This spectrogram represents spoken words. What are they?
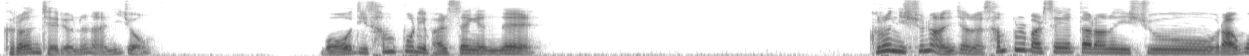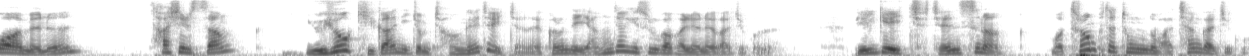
그런 재료는 아니죠. 뭐 어디 산불이 발생했네. 그런 이슈는 아니잖아요. 산불 발생했다라는 이슈라고 하면은 사실상 유효 기간이 좀 정해져 있잖아요. 그런데 양자 기술과 관련해 가지고는 빌 게이츠, 젠스낭, 뭐 트럼프 대통령도 마찬가지고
